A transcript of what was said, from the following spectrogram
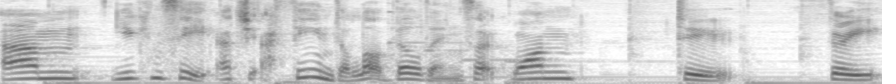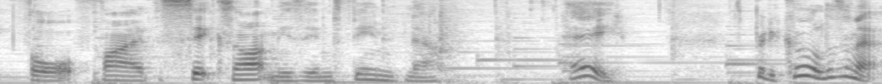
um, you can see, actually, I themed a lot of buildings. Like one, two, three, four, five, six art museums themed now. Hey, it's pretty cool, isn't it?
